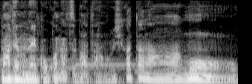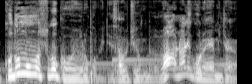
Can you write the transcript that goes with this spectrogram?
まあでもね、ココナッツバター美味しかったなもう、子供もすごく大喜びでさ、うちの子わあ、何これみたいな。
